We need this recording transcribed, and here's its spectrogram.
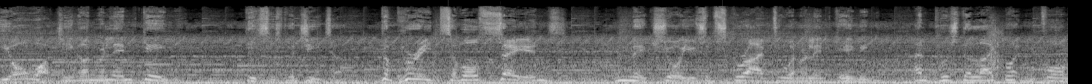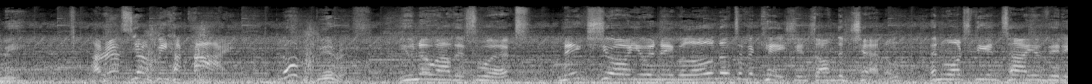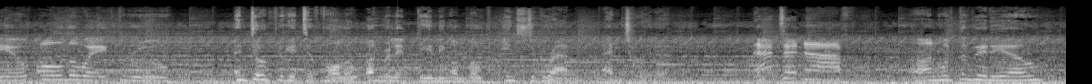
You're watching UnrealEnt Gaming. This is Vegeta, the Prince of all Saiyans. Make sure you subscribe to UnrealEnt Gaming and push the like button for me. Or else you'll be Hakai. Not Beerus. You know how this works. Make sure you enable all notifications on the channel and watch the entire video all the way through. And don't forget to follow UnrealEnt Gaming on both Instagram and Twitter. On with the video.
